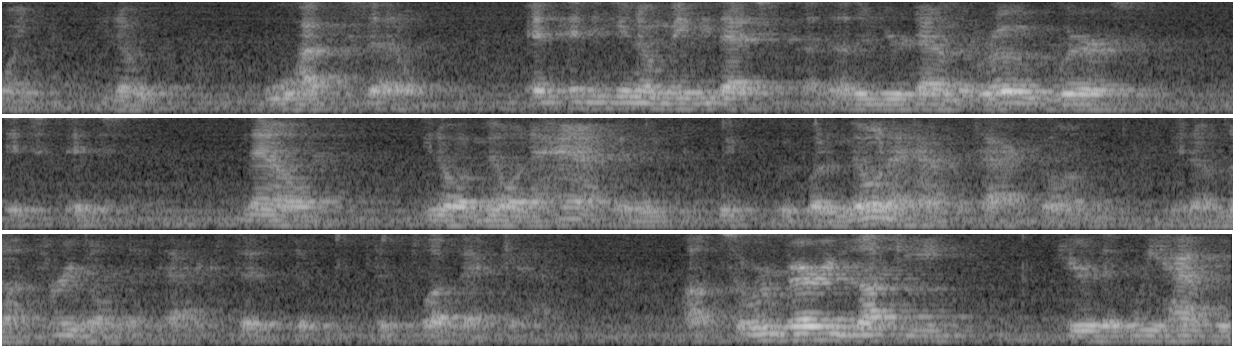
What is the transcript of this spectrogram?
point, you know, we'll have to settle. And, and, you know, maybe that's another year down the road where it's, it's now, you know, a mill and a half, and we, we put a mill and a half of tax on, you know, not three mills of tax to, to, to plug that gap. Uh, so we're very lucky here that we have the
